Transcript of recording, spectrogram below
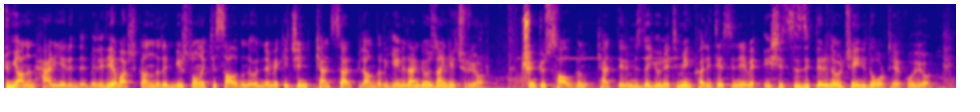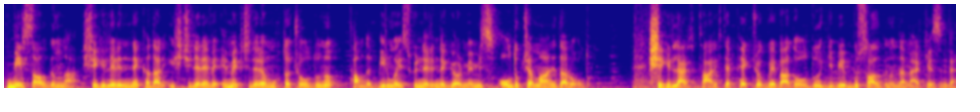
Dünyanın her yerinde belediye başkanları bir sonraki salgını önlemek için kentsel planları yeniden gözden geçiriyor. Çünkü salgın kentlerimizde yönetimin kalitesini ve eşitsizliklerin ölçeğini de ortaya koyuyor. Bir salgınla şehirlerin ne kadar işçilere ve emekçilere muhtaç olduğunu tam da 1 Mayıs günlerinde görmemiz oldukça manidar oldu. Şehirler tarihte pek çok vebada olduğu gibi bu salgının da merkezinde.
